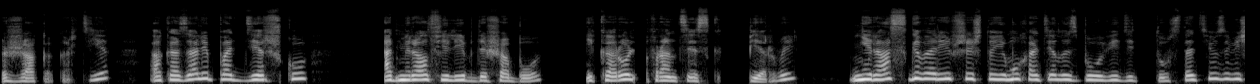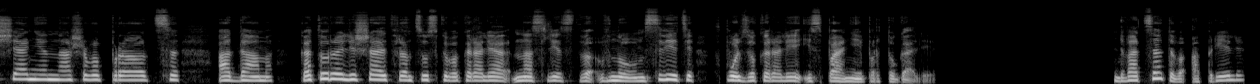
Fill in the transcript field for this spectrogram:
Жака Картье оказали поддержку адмирал Филипп де Шабо и король Франциск I, не раз говоривший, что ему хотелось бы увидеть ту статью завещания нашего праотца Адама, которая лишает французского короля наследства в новом свете в пользу королей Испании и Португалии. 20 апреля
